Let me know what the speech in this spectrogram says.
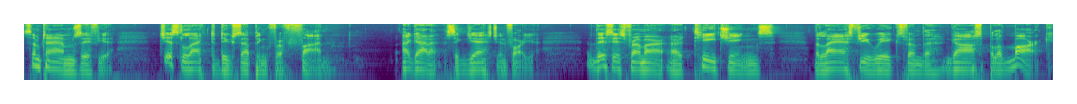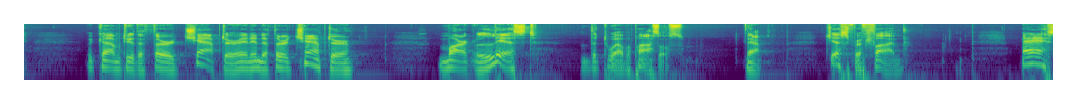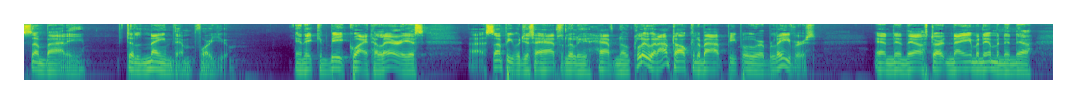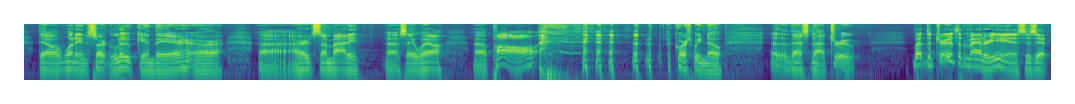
Sometimes, if you just like to do something for fun, I got a suggestion for you. This is from our, our teachings the last few weeks from the Gospel of Mark. We come to the third chapter, and in the third chapter, Mark lists the 12 apostles. Now, just for fun, ask somebody to name them for you and it can be quite hilarious. Uh, some people just absolutely have no clue, and I'm talking about people who are believers, and then they'll start naming them, and then they'll they'll want to insert Luke in there, or uh, I heard somebody uh, say, "Well, uh, Paul." of course, we know uh, that's not true, but the truth of the matter is, is that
